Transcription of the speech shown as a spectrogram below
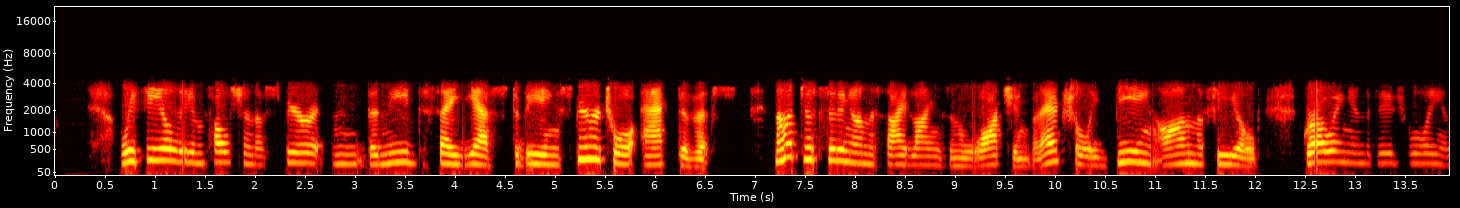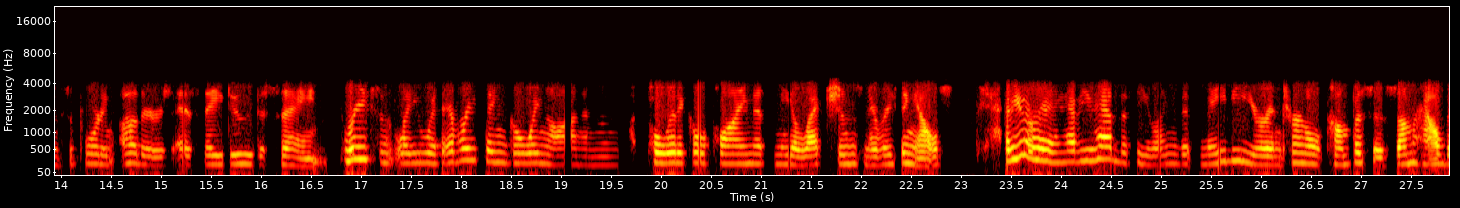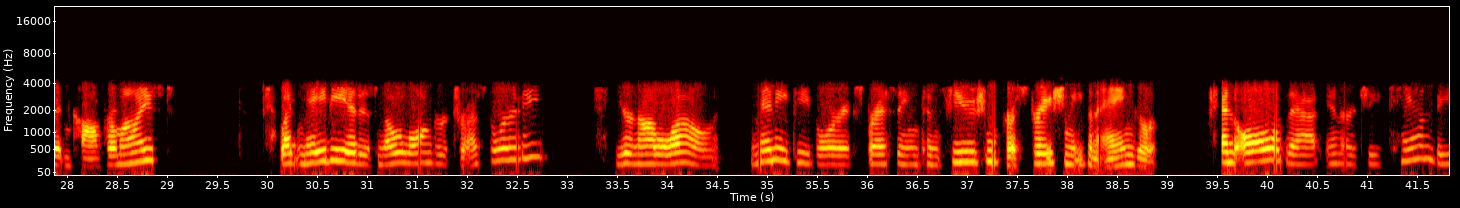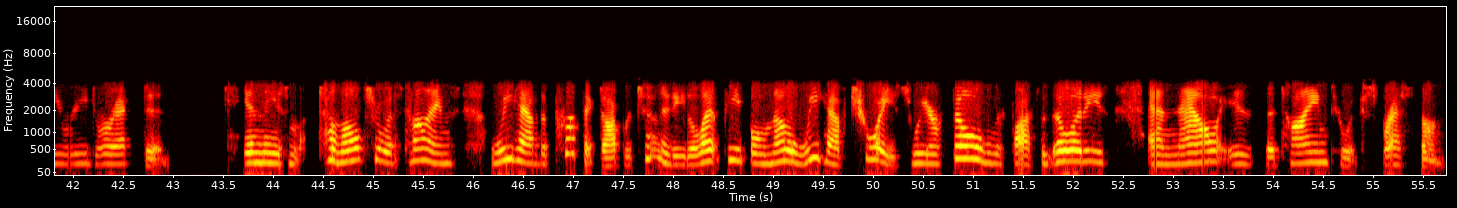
We feel the impulsion of spirit and the need to say yes to being spiritual activists not just sitting on the sidelines and watching, but actually being on the field, growing individually and supporting others as they do the same. Recently, with everything going on in political climate and the elections and everything else, have you ever have you had the feeling that maybe your internal compass has somehow been compromised? Like maybe it is no longer trustworthy? You're not alone many people are expressing confusion, frustration, even anger. And all of that energy can be redirected. In these tumultuous times, we have the perfect opportunity to let people know we have choice. We are filled with possibilities, and now is the time to express them.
